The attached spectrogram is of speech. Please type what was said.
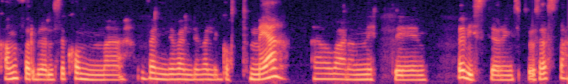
kan forberedelse komme veldig, veldig, veldig godt med. Og være en nyttig bevisstgjøringsprosess da,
